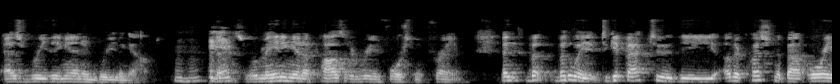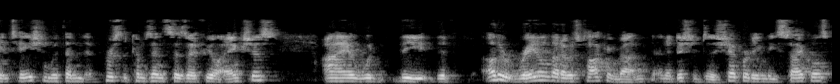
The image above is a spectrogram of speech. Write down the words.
as breathing in and breathing out. Mm-hmm. That's remaining in a positive reinforcement frame. And but by the way, to get back to the other question about orientation within the person comes in and says, I feel anxious, I would the the other rail that I was talking about, in addition to shepherding these cycles,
